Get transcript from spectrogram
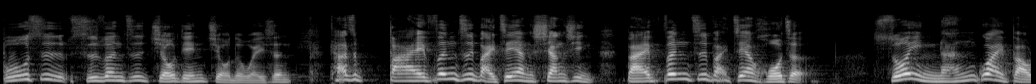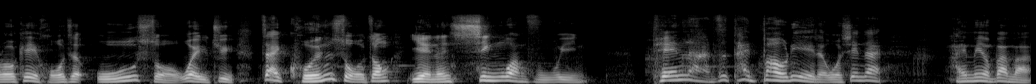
不是十分之九点九的尾声，他是百分之百这样相信，百分之百这样活着，所以难怪保罗可以活着无所畏惧，在捆锁中也能兴旺福音。天哪，这太爆裂了！我现在。还没有办法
